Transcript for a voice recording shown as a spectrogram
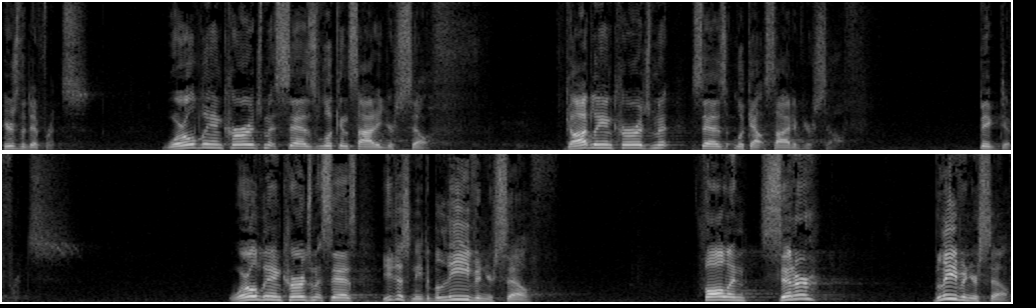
Here's the difference worldly encouragement says, look inside of yourself, godly encouragement says, look outside of yourself. Big difference. Worldly encouragement says, you just need to believe in yourself. Fallen sinner, believe in yourself.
